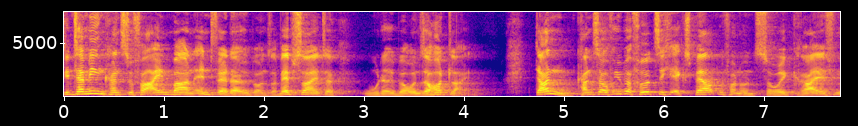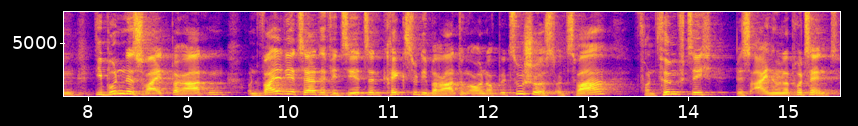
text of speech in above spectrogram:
Den Termin kannst du vereinbaren, entweder über unsere Webseite oder über unsere Hotline. Dann kannst du auf über 40 Experten von uns zurückgreifen, die bundesweit beraten und weil wir zertifiziert sind, kriegst du die Beratung auch noch bezuschusst und zwar von 50 bis 100 Prozent.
